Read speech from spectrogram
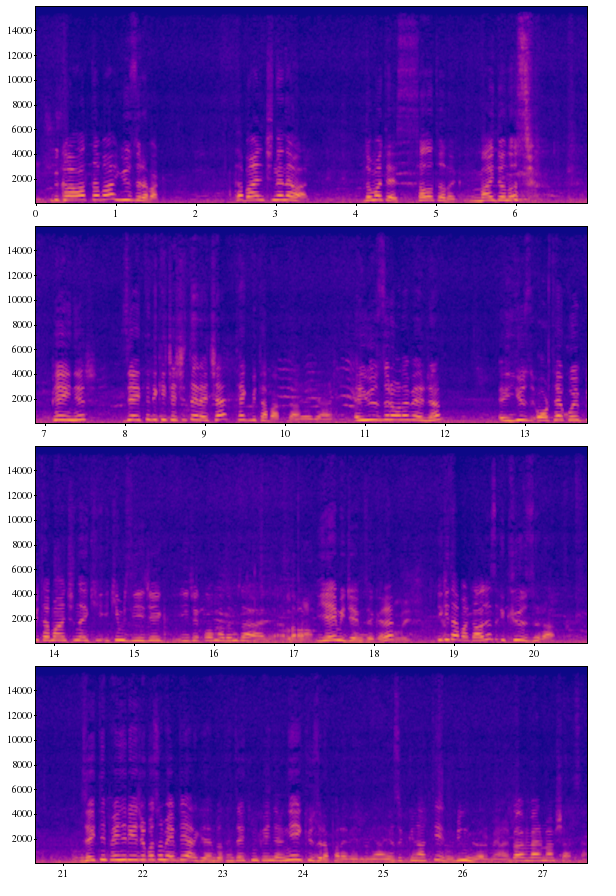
500 bir kahvaltı tabağı 100 lira bak. Tabağın içinde ne var? Domates, salatalık, maydanoz, peynir, zeytin, iki çeşit de reçel tek bir tabakta. E 100 lira ona vereceğim. E 100 ortaya koyup bir tabağın içinde iki, ikimiz yiyecek yiyecek olmadığımıza yiyemeyeceğimize göre iki tabak alacağız 200 lira. Zeytin peyniri yiyecek olsam evde yer giderim zaten. Zeytin peyniri niye 200 lira para vereyim yani? Yazık günah değil mi? Bilmiyorum yani. Ben vermem şahsen.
